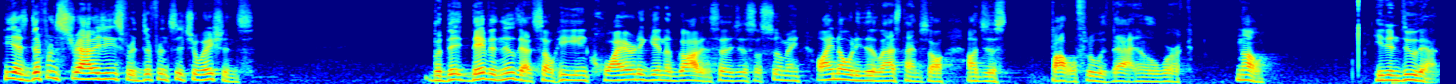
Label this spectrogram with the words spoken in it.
He has different strategies for different situations. But David knew that, so he inquired again of God instead of just assuming, oh, I know what he did last time, so I'll just follow through with that and it'll work. No, he didn't do that.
